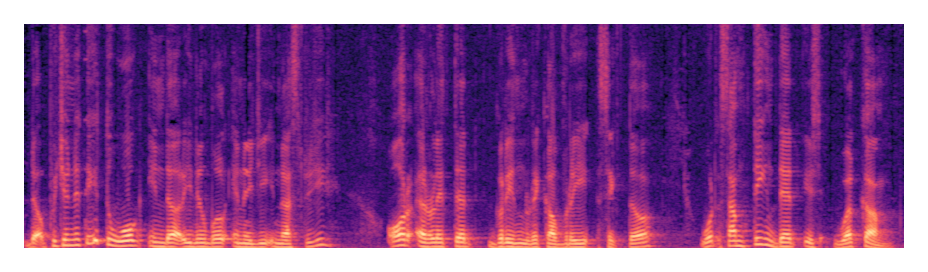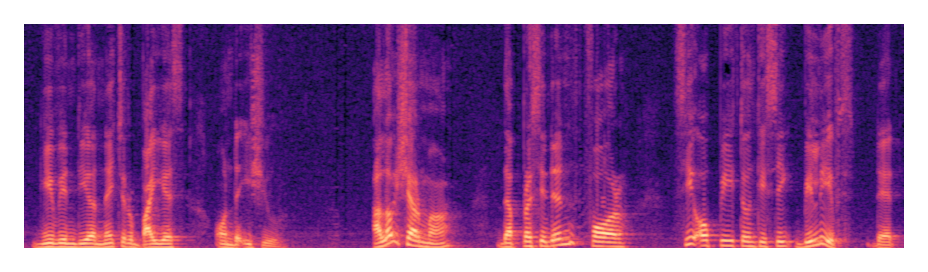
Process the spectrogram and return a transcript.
the opportunity to work in the renewable energy industry or a related green recovery sector was something that is welcome given their natural bias on the issue. Alok Sharma, the president for COP26 believes that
